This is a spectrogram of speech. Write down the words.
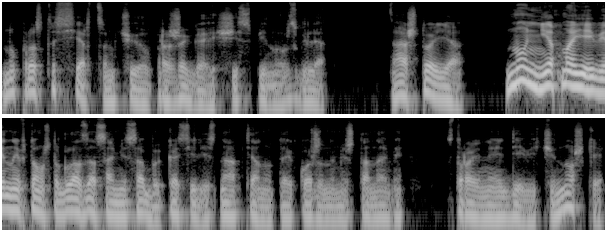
Ну, просто сердцем чуял прожигающий спину взгляд. А что я? Ну, нет моей вины в том, что глаза сами собой косились на обтянутые кожаными штанами стройные девичьи ножки,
